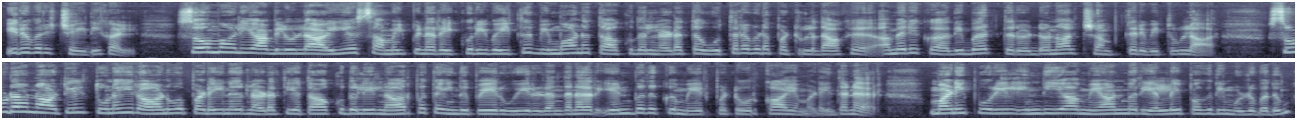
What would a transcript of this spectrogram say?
இருவரிச் செய்திகள். சோமாலியாவில் உள்ள ஐஎஸ் அமைப்பினரை குறிவைத்து விமான தாக்குதல் நடத்த உத்தரவிடப்பட்டுள்ளதாக அமெரிக்க அதிபர் திரு டொனால்டு ட்ரம்ப் தெரிவித்துள்ளார். சூடான் நாட்டில் துணை ராணுவப் படையினர் நடத்திய தாக்குதலில் நாற்பத்தைந்து பேர் உயிரிழந்தனர் எண்பதுக்கும் மேற்பட்டோர் காயமடைந்தனர். மணிப்பூரில் இந்தியா மியான்மர் எல்லைப்பகுதி முழுவதும்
